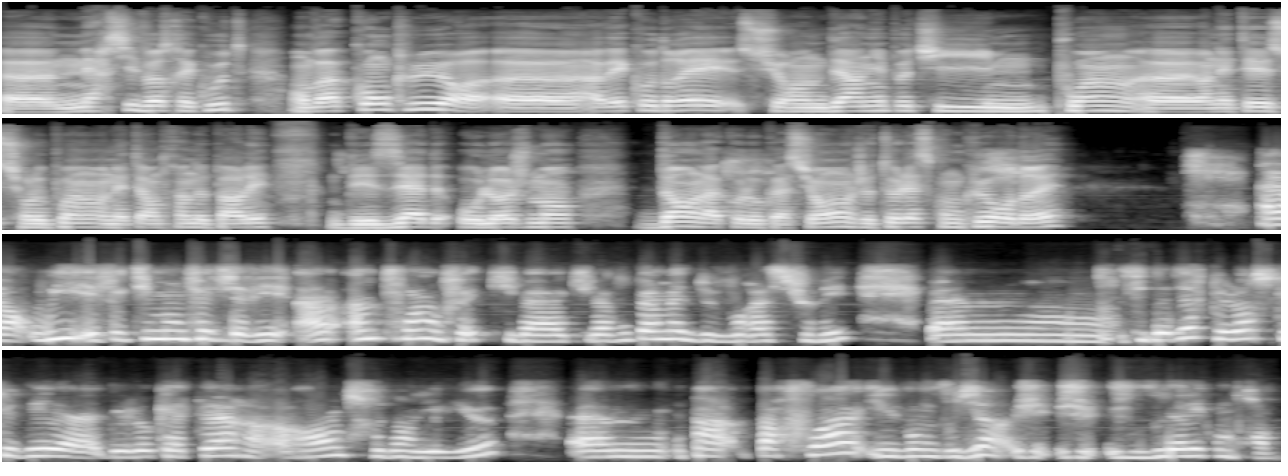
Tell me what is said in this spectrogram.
Euh, merci de votre écoute. On va conclure euh, avec Audrey sur un dernier petit point. on était sur le point, on était en train de parler des aides au logement dans la colocation. Je te laisse conclure Audrey. Alors oui, effectivement, en fait, j'avais un, point en fait qui va qui va vous permettre de vous rassurer. Euh, c'est-à-dire que lorsque des, euh, des, locataires rentrent dans les lieux, euh, parfois ils vont vous dire, je, je, vous allez comprendre.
